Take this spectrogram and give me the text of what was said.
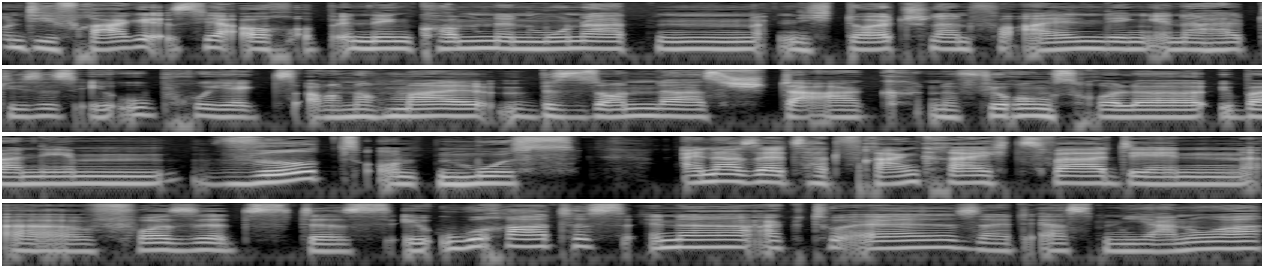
Und die Frage ist ja auch, ob in den kommenden Monaten nicht Deutschland vor allen Dingen innerhalb dieses EU-Projekts auch nochmal besonders stark eine Führungsrolle übernehmen wird und muss. Einerseits hat Frankreich zwar den äh, Vorsitz des EU-Rates inne aktuell seit 1. Januar.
